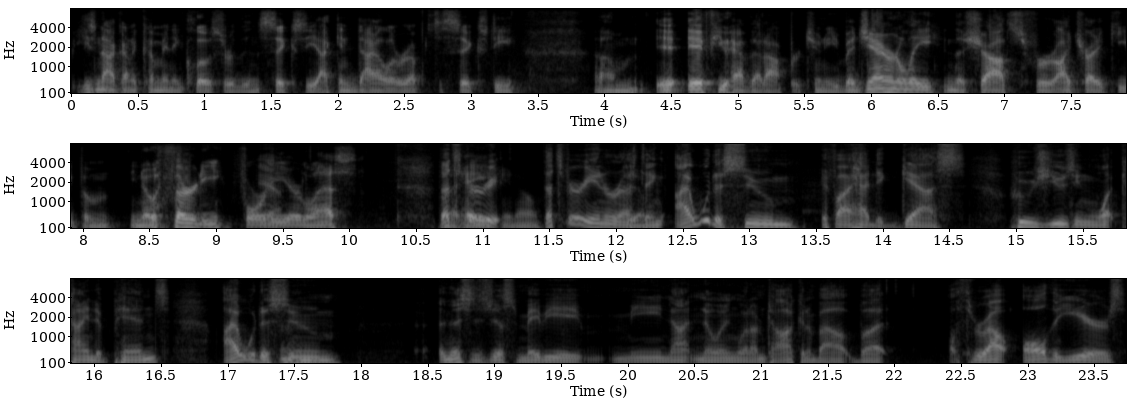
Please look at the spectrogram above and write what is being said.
he's not going to come any closer than 60, I can dial her up to 60 um, if you have that opportunity. But generally, in the shots for, I try to keep them, you know, 30, 40 or less. That's But, hey, very you know, that's very interesting. I would assume if I had to guess who's using what kind of pins, I would Mm-hmm. assume and this is just maybe me not knowing what I'm talking about, but throughout all the years,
